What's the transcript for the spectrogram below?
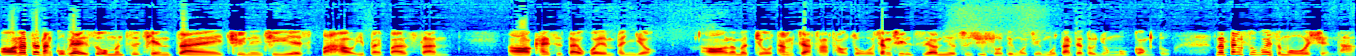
哦，那这档股票也是我们之前在去年七月十八号一百八十三，啊，开始带会员朋友。哦，那么九趟价差操作，我相信只要你有持续锁定我节目，大家都有目共睹。那当时为什么我会选它？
